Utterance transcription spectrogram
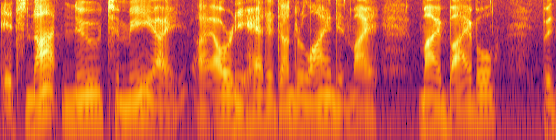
it's not new to me. I, I already had it underlined in my, my Bible. But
